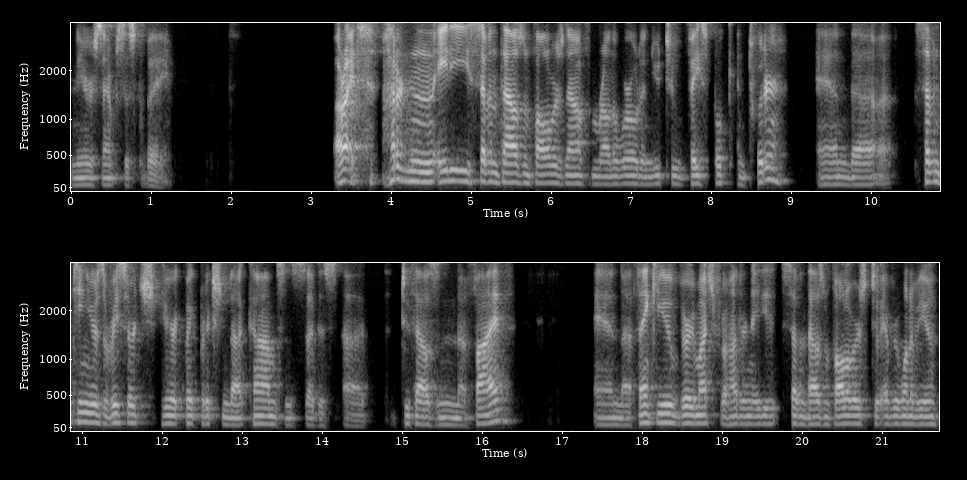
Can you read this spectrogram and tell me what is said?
near San Francisco Bay. All right, 187,000 followers now from around the world in YouTube, Facebook, and Twitter, and uh, 17 years of research here at quakeprediction.com since uh, uh, 2005. And uh, thank you very much for 187,000 followers to every one of you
